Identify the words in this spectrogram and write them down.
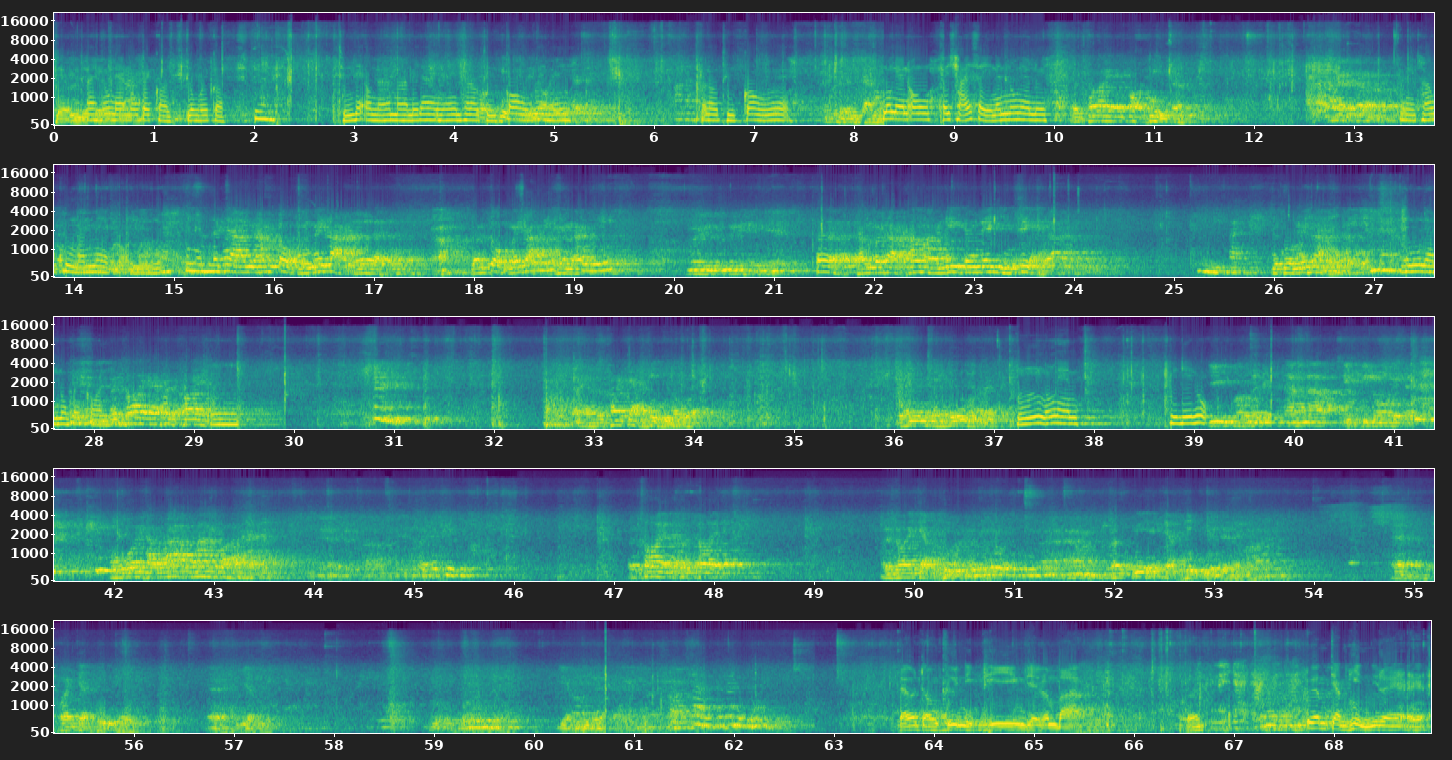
เนี่ยมันไปน้องแนนลงไปก่อนลงไปก่อน ถึงได้เอาน้ำมาไม่ได้ไงเพราะเราถือกล้องด้วยไง เพราะเราถือกล้องด้วยน้องแนนเอาไปฉายใส่นั้นน้องแนนเลยค่อยๆก่อนหินนะรองเท้าคู่นั้นแม่ก่อนเลยนะอาจารย์น้ำตกมันไม่ไหลเลยน้ำตกไม่ไหลใช่ไหมตรงนี้ไม่ไม่เห็นเนี่ยเออธรรมดาเข้ามานี่ต้องได้ยินเสียงแล้วไม่กลัวไม่ไหลให้น้องแนนลงไปก่อนค่อยๆนะค่อยอืมๆเออค่อยๆจับหินลงแล้วมันจะลื่นเลย อืมน้องแนน มีดีลูกยิ่งกว่าไปเดินทางลาบสิบกิโลอีกนะโอ้ยทำลาบมากกว่าเนี่ยเดินทางนี่ค่อยๆค่อยๆค่อยๆจับหินแล้วนี่จับหินเลยเออค่อยจับหินลงเออเหยียบเหยียบนี่เลยแล้วต้องขึ้นอีกทีจะลำบาก เฮ้ยเอื้อมจับหินนี่เลยอันเนี้ย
